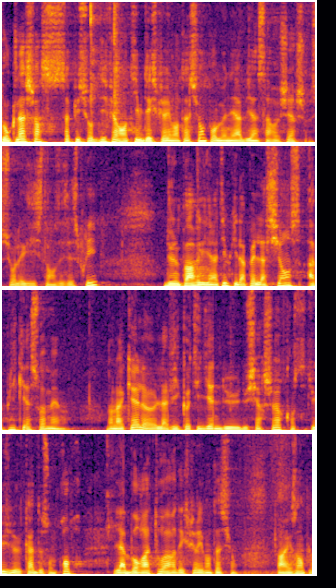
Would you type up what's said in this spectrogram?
Donc là, Schwartz s'appuie sur différents types d'expérimentation pour mener à bien sa recherche sur l'existence des esprits. D'une part, il y a un type qu'il appelle la science appliquée à soi-même, dans laquelle euh, la vie quotidienne du, chercheur constitue le cadre de son propre laboratoire d'expérimentation. Par exemple,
